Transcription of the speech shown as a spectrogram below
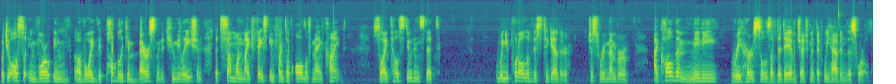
but you also invo- in, avoid the public embarrassment and humiliation that someone might face in front of all of mankind. So I tell students that when you put all of this together, just remember I call them mini rehearsals of the day of judgment that we have in this world,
